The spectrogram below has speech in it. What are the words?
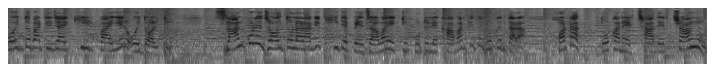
বৈদ্যবাটি যায় ক্ষীরপাইয়ের ওই দলটি। স্নান করে জল তোলার আগে খিদে পেয়ে যাওয়া একটি হোটেলে খাবার খেতে ঢোকেন তারা। হঠাৎ দোকানের ছাদের চাঙুর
